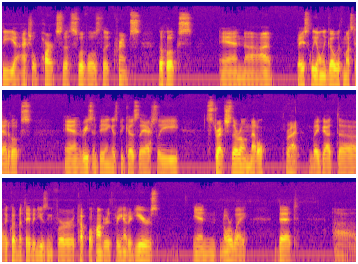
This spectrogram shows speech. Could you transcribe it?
the uh, actual parts, the swivels, the crimps, the hooks, and uh, I basically only go with mustad hooks. And the reason being is because they actually stretch their own metal. Right. They've got uh, equipment they've been using for a couple of hundred, three hundred years in Norway that uh,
